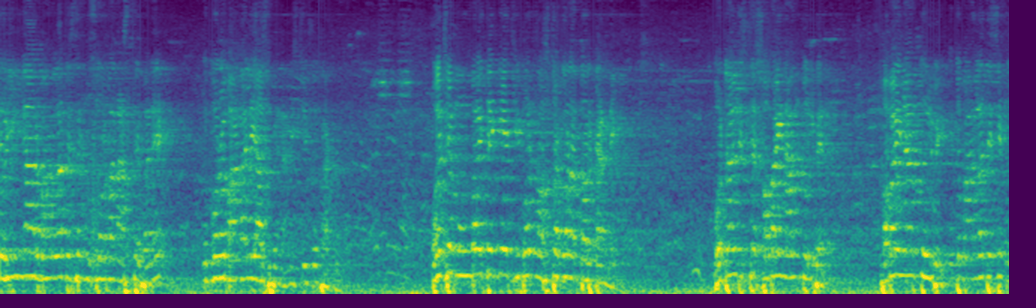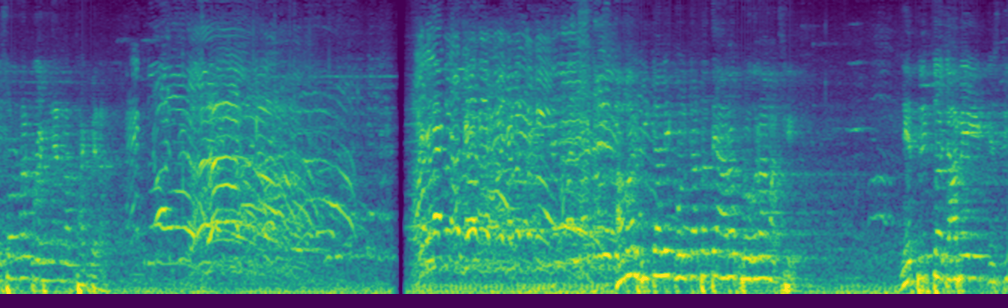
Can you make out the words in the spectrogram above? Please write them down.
রোহিঙ্গা আর বাংলাদেশের মুসলমান আসতে পারে, তো কোনো বাঙালি আসবে না, নিশ্চিত থাকুন। বলছে মুম্বাই থেকে জীবন নষ্ট করার দরকার নেই। ভোটার লিস্টে সবাই নাম তুলবেন। সবাই নাম তুলবে, কিন্তু বাংলাদেশে মুসলমান রোহিঙ্গার নাম থাকবে না। আমার বিকালে কলকাতাতে আরও প্রোগ্রাম আছে। নেতৃত্ব যাবে এসডি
